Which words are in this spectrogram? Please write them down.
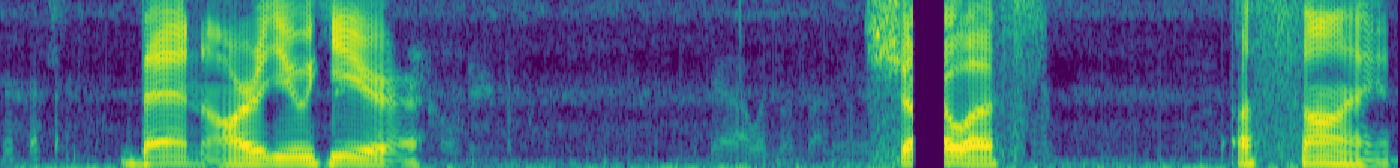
Ben, are you here? Yeah. Show us a sign.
